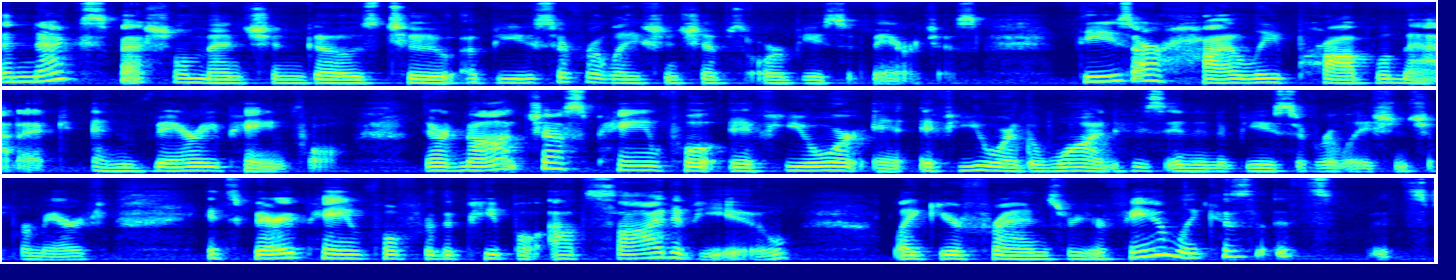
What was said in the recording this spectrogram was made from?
The next special mention goes to abusive relationships or abusive marriages. These are highly problematic and very painful. They're not just painful if you're in, if you are the one who's in an abusive relationship or marriage. It's very painful for the people outside of you like your friends or your family because it's it's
